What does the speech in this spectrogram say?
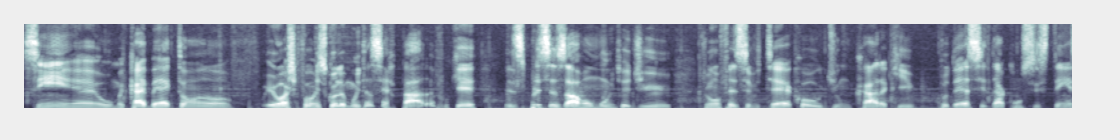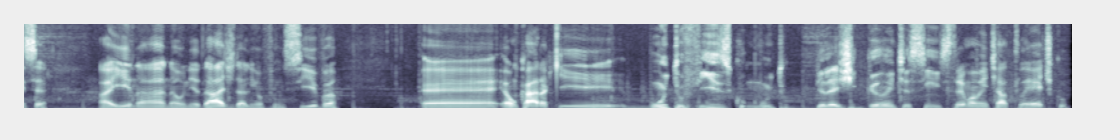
Sim, é, o Mekai Becton, eu acho que foi uma escolha muito acertada, porque eles precisavam muito de, de um offensive tackle, de um cara que pudesse dar consistência aí na, na unidade da linha ofensiva. É, é um cara que muito físico, muito. Ele é gigante, assim, extremamente atlético.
